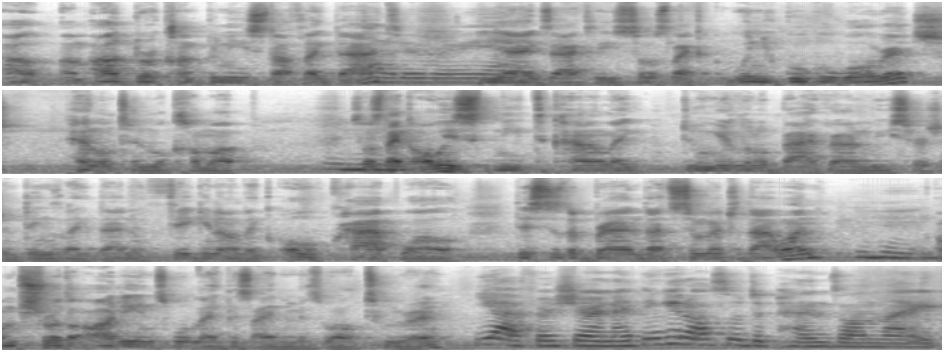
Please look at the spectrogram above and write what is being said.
out, um, outdoor companies, stuff like that. Outerwear, yeah. exactly. So it's like when you Google Woolrich, Pendleton will come up. So Mm-hmm. it's like always need to kind of like doing your little background research and things like that and figuring out like, oh crap, well, this is a brand that's similar to that one. Mm-hmm. I'm sure the audience will like this item as well too, right? Yeah, for sure. And I think it also depends on like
